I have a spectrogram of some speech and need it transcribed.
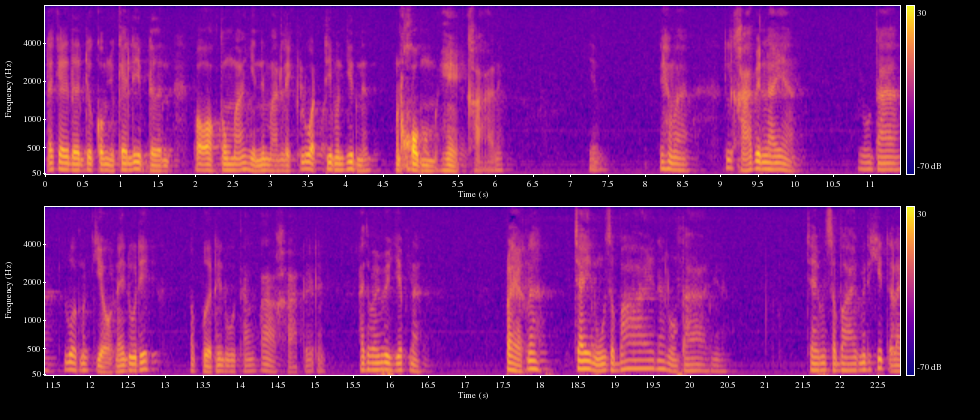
แล้วแกเดินจูกรมอยู่แกรีบเดิน พอออกตรงม้าหินนี่มาเหล็กลวดที่มันยื่นนั้นมันคมแหกขาเนี่ย เนี่ยมาขาเป็นไรอะลงตาลวดมันเกี่ยวไหนดูดิมาเปิดให้ดูทั้งผ้าขาดด้วยเลยให้ทำไมไม่ไปเย็บนะแปลกนะใจหนูสบายนะหลวงตานี่นะใจมันสบายไม่ได้คิดอะไร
